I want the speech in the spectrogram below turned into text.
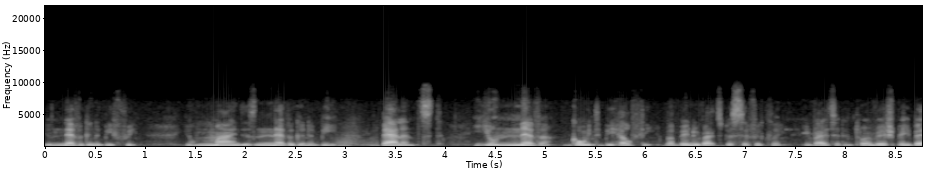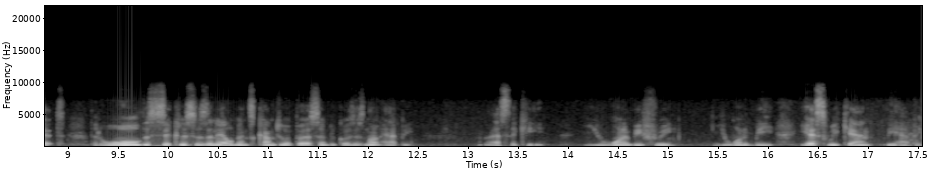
you're never going to be free. Your mind is never going to be balanced. You're never going to be healthy. Rabbeinu writes specifically, he writes it in Torah Vesh Pei Bet, that all the sicknesses and ailments come to a person because he's not happy. That's the key. You want to be free. You want to be, yes, we can, be happy.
